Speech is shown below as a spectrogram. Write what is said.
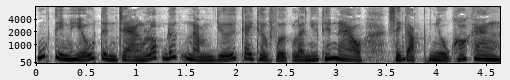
muốn tìm hiểu tình trạng lốp đất nằm dưới cây thực vật là như thế nào sẽ gặp nhiều khó khăn.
